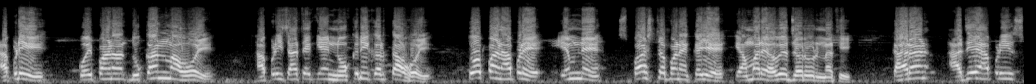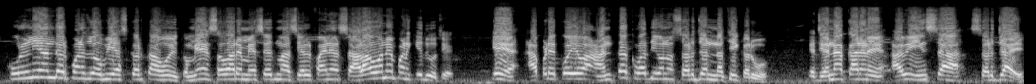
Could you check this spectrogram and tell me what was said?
આપણી કોઈ પણ દુકાનમાં હોય, આપણી સાથે ક્યાંય નોકરી કરતા હોય, તો પણ આપણે એમને સ્પષ્ટપણે કહીએ કે અમારે હવે જરૂર નથી. કારણ આજે આપણી સ્કૂલની અંદર પણ જો અભ્યાસ કરતા હોય, તો મેં સવારે મેસેજમાં સેલ્ફ ફાઇનાન્સ શાળાઓને પણ કીધું છે કે આપણે કોઈ એવા આતંકવાદીઓનું સર્જન નથી કરવું, કે જેના કારણે આવી હિંસા સર્જાય.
